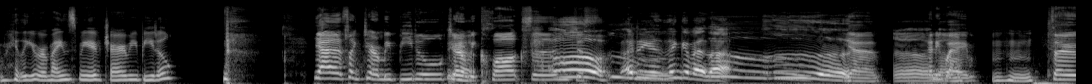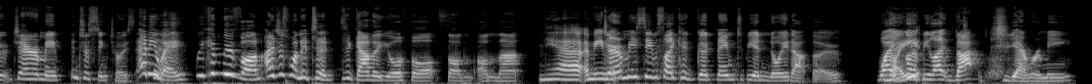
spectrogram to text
really reminds me of Jeremy Beadle. Yeah, it's like Jeremy Beadle, Jeremy Yeah. Clarkson. Oh, just- I didn't even think about that. Ugh. Yeah. Oh, Anyway, hmm so Jeremy, interesting choice. Anyway, we can move on. I just wanted to, to gather your thoughts on on that. Yeah, I mean, Jeremy seems like a good name to be annoyed at, though. Why you gotta be like that, Jeremy?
